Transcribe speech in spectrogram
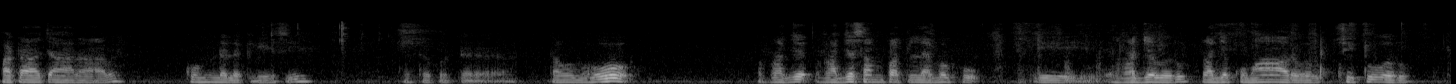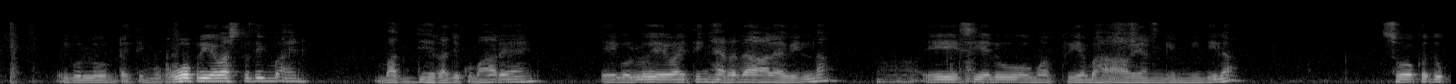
පටාචාරාව කුන්්ඩල කේසි එතකොට තව බොහෝ රජ සම්පත් ලැබපු රජවරු රජ කුමාරවරු සිටුවරු ඒගොල්ලෝන්ට ඇති බොහෝ ප්‍රියවස්තු තිබ්බායන. බද්ධිය රජකුමාරයයි ඒගොල්ලු ඒවා ඉතින් හැරදාල ඇවිල්ල ඒ සියලූම ප්‍රියභාවයන්ගෙන් මිදිලා සෝකදුක්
